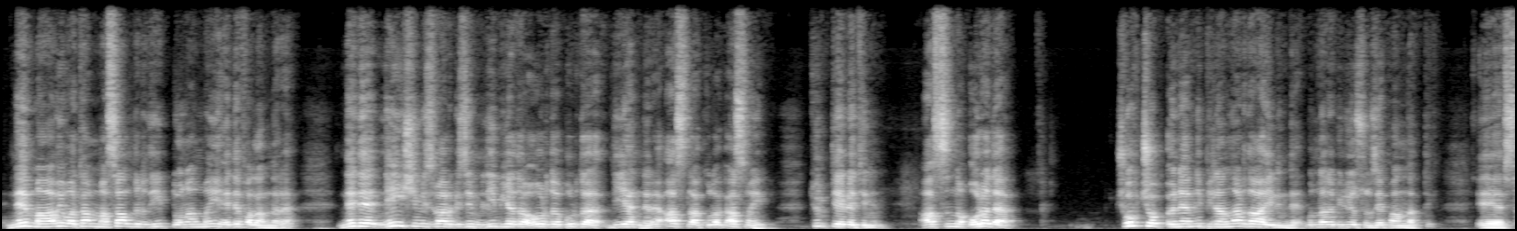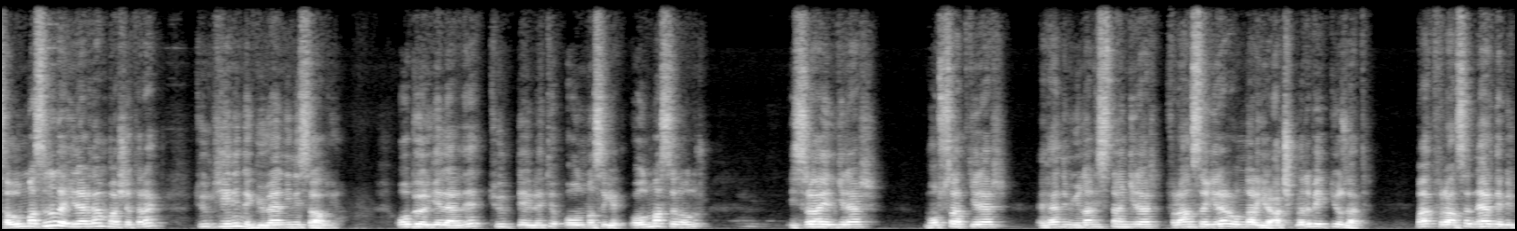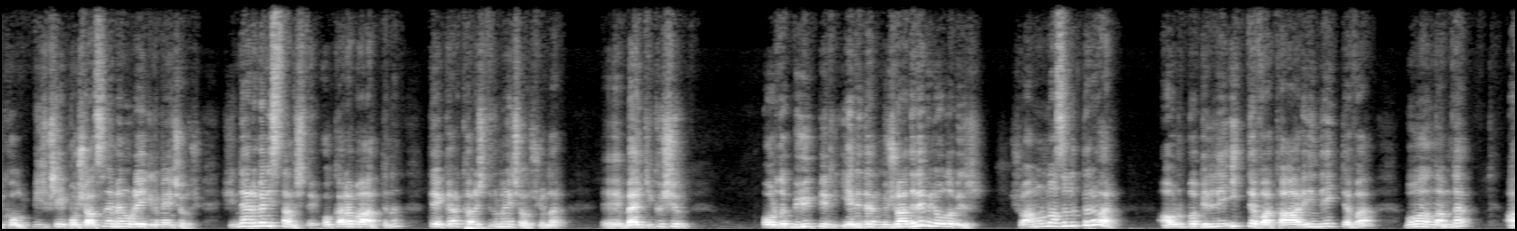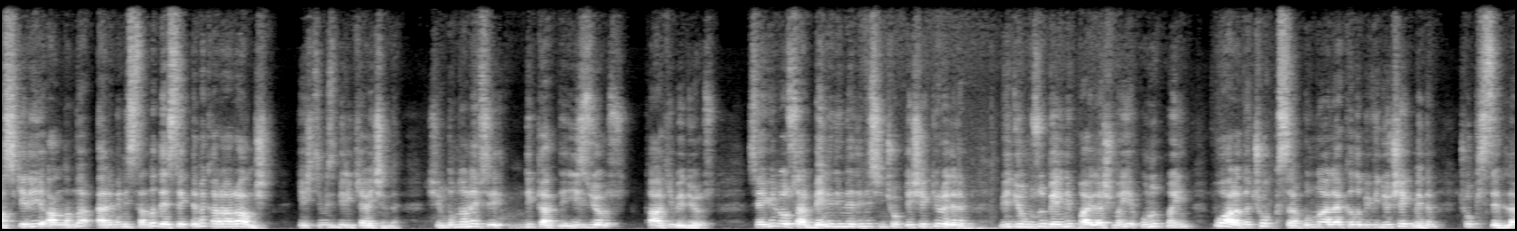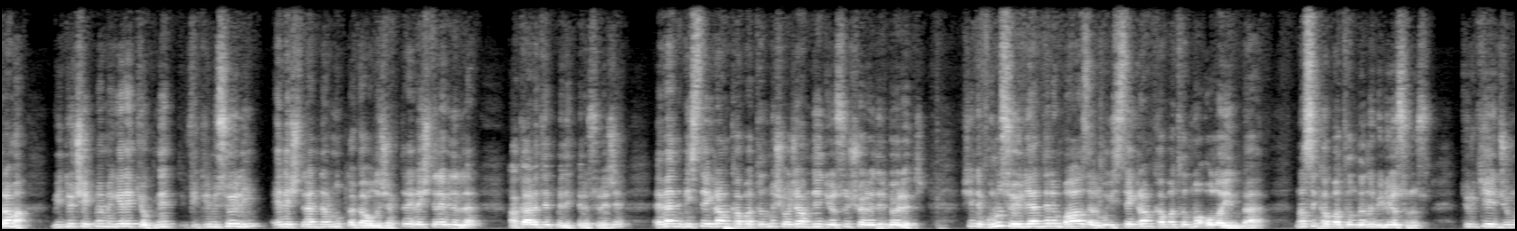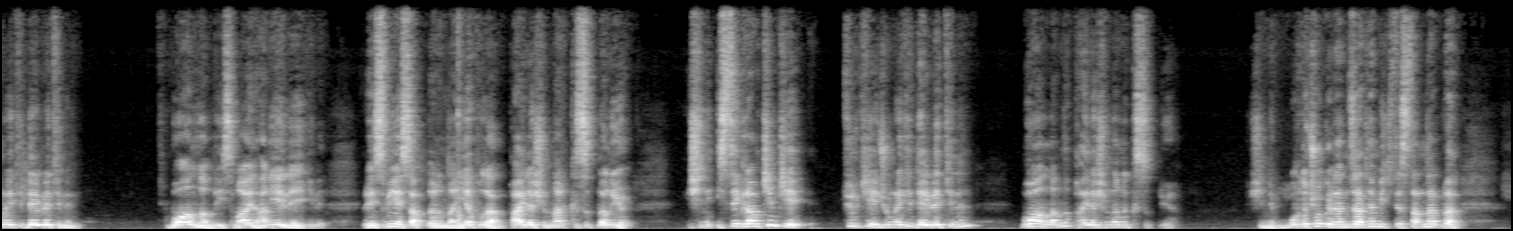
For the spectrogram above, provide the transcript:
Ne mavi vatan masaldır deyip donanmayı hedef alanlara, ne de ne işimiz var bizim Libya'da orada burada diyenlere asla kulak asmayıp Türk devletinin aslında orada çok çok önemli planlar dahilinde bunları biliyorsunuz hep anlattık. Ee, savunmasını da ileriden başlatarak Türkiye'nin de güvenliğini sağlıyor. O bölgelerde Türk devleti olması gerek. Olmazsa ne olur? İsrail girer, Mossad girer, efendim Yunanistan girer, Fransa girer, onlar girer. Açıkları bekliyor zaten. Bak Fransa nerede bir kol bir şey boşalsın hemen oraya girmeye çalışıyor. Şimdi Ermenistan işte o Karabağ hattını tekrar karıştırmaya çalışıyorlar. Ee, belki kışın orada büyük bir yeniden mücadele bile olabilir. Şu an onun hazırlıkları var. Avrupa Birliği ilk defa tarihinde ilk defa bu anlamda askeri anlamda Ermenistan'da destekleme kararı almıştı. Geçtiğimiz 1-2 ay içinde. Şimdi bunların hepsi dikkatli izliyoruz, takip ediyoruz. Sevgili dostlar beni dinlediğiniz için çok teşekkür ederim. Videomuzu beğenip paylaşmayı unutmayın. Bu arada çok kısa bununla alakalı bir video çekmedim. Çok istediler ama video çekmeme gerek yok. Net fikrimi söyleyeyim. Eleştirenler mutlaka olacaktır. Eleştirebilirler. Hakaret etmedikleri sürece. Efendim Instagram kapatılmış. Hocam ne diyorsun? Şöyledir böyledir. Şimdi bunu söyleyenlerin bazıları bu Instagram kapatılma olayında nasıl kapatıldığını biliyorsunuz. Türkiye Cumhuriyeti Devleti'nin bu anlamda İsmail Haniye ile ilgili resmi hesaplarından yapılan paylaşımlar kısıtlanıyor. Şimdi Instagram kim ki Türkiye Cumhuriyeti Devleti'nin bu anlamda paylaşımlarını kısıtlıyor. Şimdi burada çok önemli zaten bir işte standart var.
